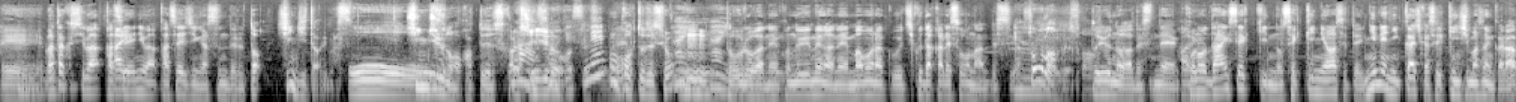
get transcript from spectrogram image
えー私は火星には火星人が住んでると信じております。お信じるのは勝手ですから。まあ信じるのがまあそうですね勝手ですよ。はいはいところがね、この夢がね、間もなく打ち砕かれそうなんですよ。そうなんですかというのがですね、はいこの大接近の接近に合わせて2年に1回しか接近しませんから、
